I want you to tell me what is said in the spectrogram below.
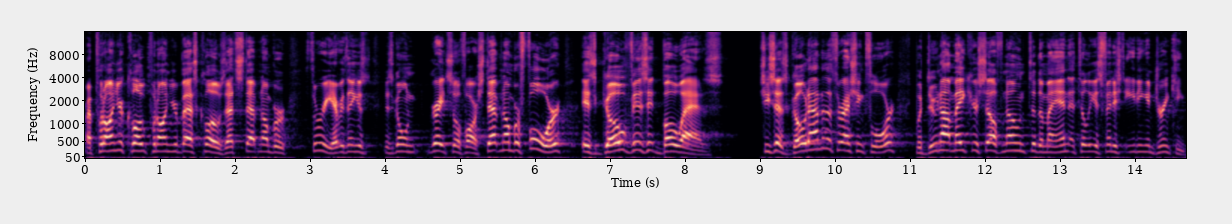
Right? Put on your cloak, put on your best clothes. That's step number three. Everything is, is going great so far. Step number four is go visit Boaz. She says, Go down to the threshing floor, but do not make yourself known to the man until he has finished eating and drinking.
